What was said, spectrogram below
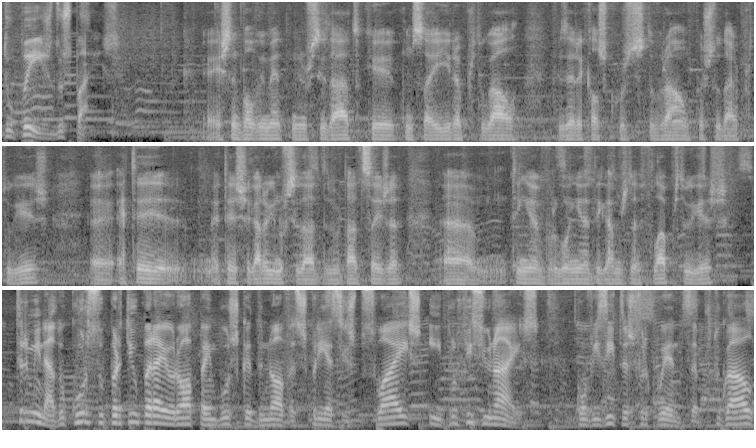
do país dos pais este envolvimento na universidade que comecei a ir a Portugal fazer aqueles cursos de verão para estudar português eh, até até chegar à universidade de verdade seja eh, tinha vergonha digamos de falar português Terminado o curso, partiu para a Europa em busca de novas experiências pessoais e profissionais. Com visitas frequentes a Portugal,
